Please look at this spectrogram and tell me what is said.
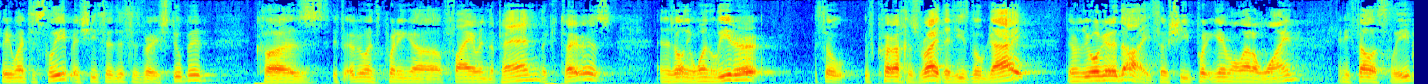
So he went to sleep, and she said, "This is very stupid, because if everyone's putting a fire in the pan, the ketayras, and there's only one leader, so if Korach is right that he's the guy, then they're all going to die. So she put, gave him a lot of wine, and he fell asleep.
